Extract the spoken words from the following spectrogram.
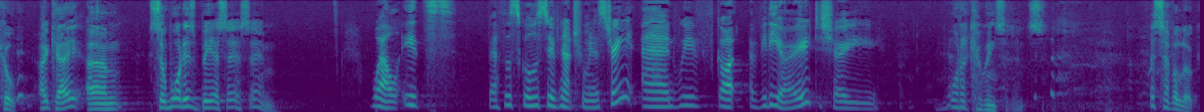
Cool. Okay, um, so what is BSSM? Well, it's Bethel School of Supernatural Ministry, and we've got a video to show you. What a coincidence. Let's have a look.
